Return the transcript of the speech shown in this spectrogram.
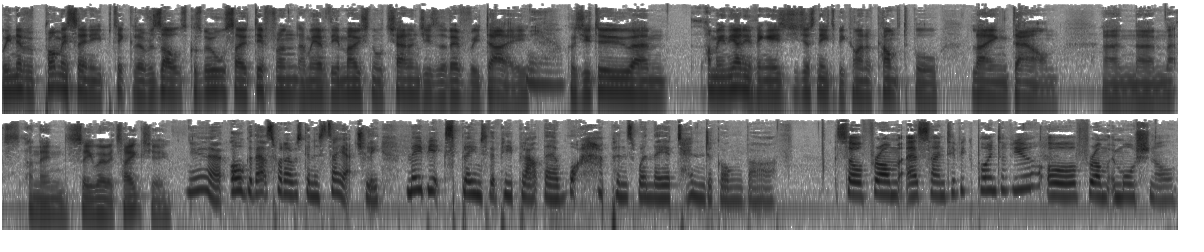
We never promise any particular results because we're all so different and we have the emotional challenges of every day. Yeah. Because you do, um, I mean, the only thing is you just need to be kind of comfortable laying down. And um, that's and then see where it takes you. Yeah, Olga, that's what I was going to say actually. Maybe explain to the people out there what happens when they attend a gong bath. So, from a scientific point of view or from emotional?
